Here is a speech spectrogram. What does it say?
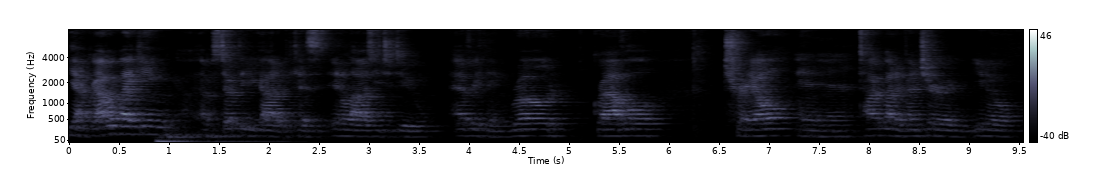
yeah, gravel biking. I'm stoked that you got it because it allows you to do everything: road, gravel, trail, and Yeah. talk about adventure and you know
